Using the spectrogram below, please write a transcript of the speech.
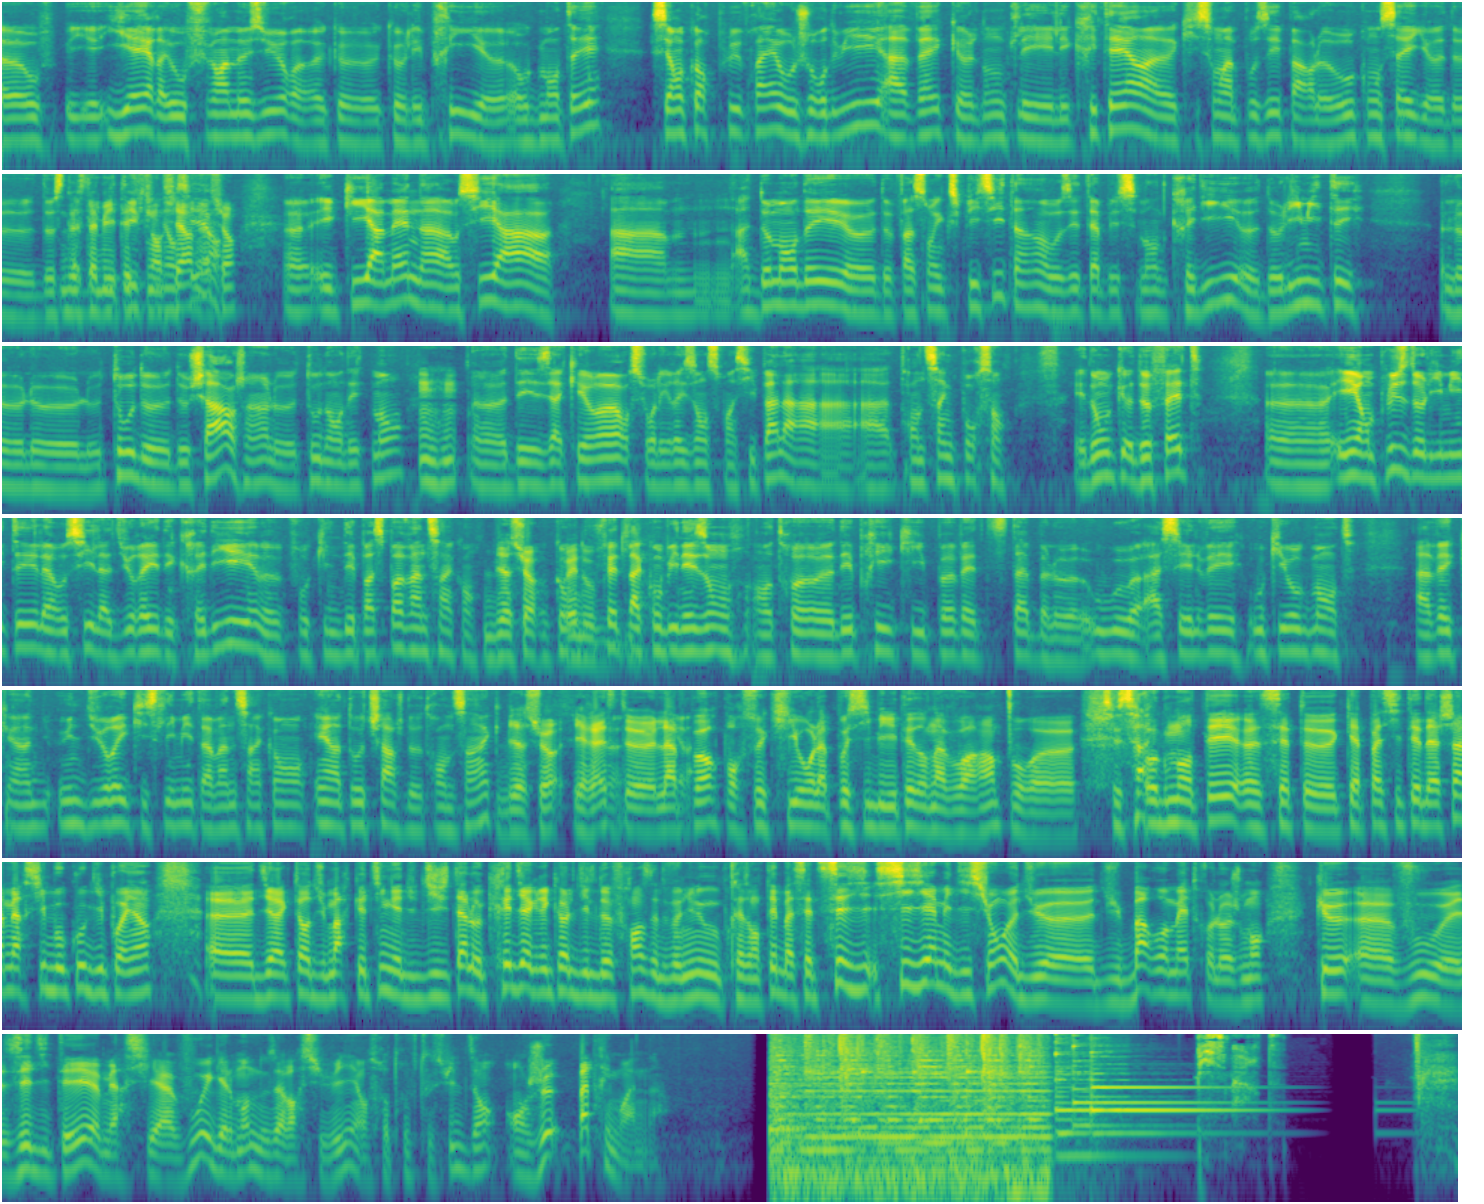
hier et au fur et à mesure que, que les prix augmentaient. C'est encore plus vrai aujourd'hui avec donc les, les, critères qui sont imposés par le Haut Conseil de, de, stabilité, financière, bien sûr. et qui amènent aussi à, à, à demander de façon explicite hein, aux établissements de crédit de limiter le, taux de, charge, hein, le taux d'endettement mhm. euh, des acquéreurs sur les résidences principales à, 35%. Et donc, de fait, euh, et en plus de limiter là aussi la durée des crédits euh, pour qu'ils ne dépassent pas 25 ans. Bien sûr. Quand vous faites la combinaison entre des prix qui peuvent être stables ou assez élevés ou qui augmentent avec une durée qui se limite à 25 ans et un taux de charge de 35. Bien sûr, il reste euh, l'apport pour ceux qui ont la possibilité d'en avoir un pour euh, augmenter euh, cette capacité d'achat. Merci beaucoup Guy Poyen, directeur du marketing et du digital au Crédit Agricole d'Île-de-France, d'être venu nous présenter bah, cette sixième édition du, du, baromètre logement que vous éditez. Merci à vous également de nous avoir suivis et on se retrouve tout de suite dans Enjeu patrimoine.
